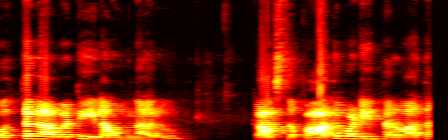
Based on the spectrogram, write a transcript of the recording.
కొత్త కాబట్టి ఇలా ఉన్నారు. కాస్త పాత పడిన తర్వాత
